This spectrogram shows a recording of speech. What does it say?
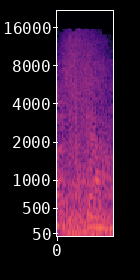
Shut down.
